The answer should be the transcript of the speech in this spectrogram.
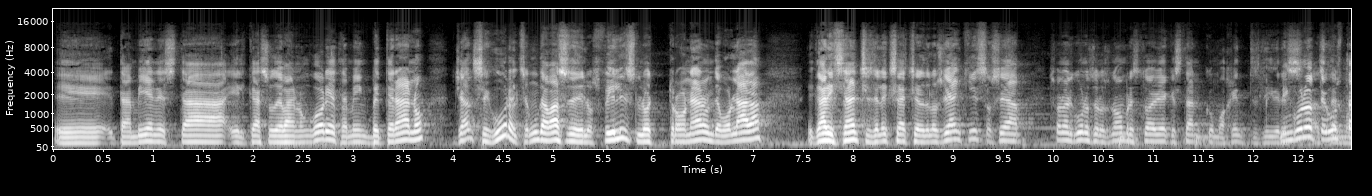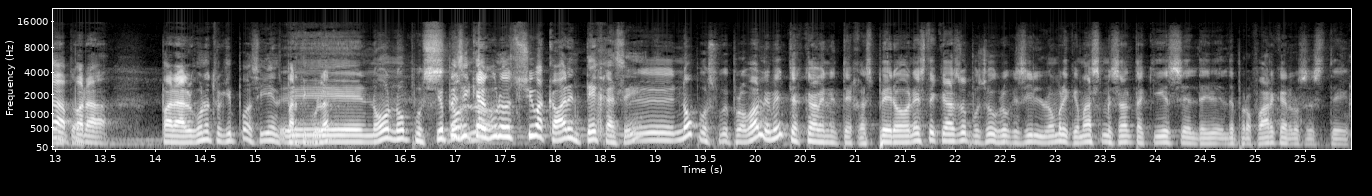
Eh, también está el caso de Van Longoria, también veterano. Jan Segura, el segunda base de los Phillies, lo tronaron de volada. Gary Sánchez, el ex catcher de los Yankees, o sea, son algunos de los nombres todavía que están como agentes libres. ¿Ninguno te gusta para, para algún otro equipo así en particular? Eh, no, no, pues. yo pensé no, que no. alguno de esos iba a acabar en Texas, ¿eh? Eh, no, pues probablemente acaben en Texas, pero en este caso, pues yo creo que sí, el nombre que más me salta aquí es el de, el de Profar, Carlos. Este,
